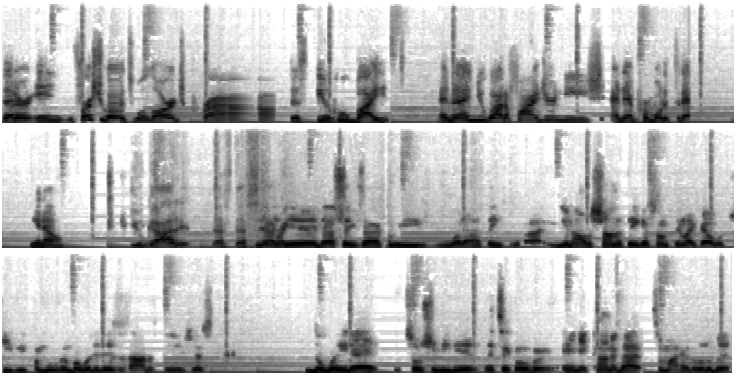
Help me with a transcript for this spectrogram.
that are in. First, you got to a large crowd to see who bites, and then you got to find your niche, and then promote it to that. You know. You got it. That's that's it Nah, right yeah, there. that's exactly what I think. You know, I was trying to think of something like that would keep me from moving, but what it is is honestly, it's just the way that social media had took over, and it kind of got to my head a little bit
